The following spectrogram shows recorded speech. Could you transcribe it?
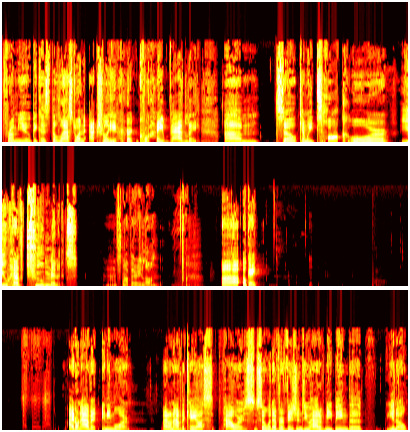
from you because the last one actually hurt quite badly. Um, so can we talk or You have two minutes. that's not very long. Uh, okay. I don't have it anymore. I don't have the chaos powers. So whatever visions you had of me being the, you know,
